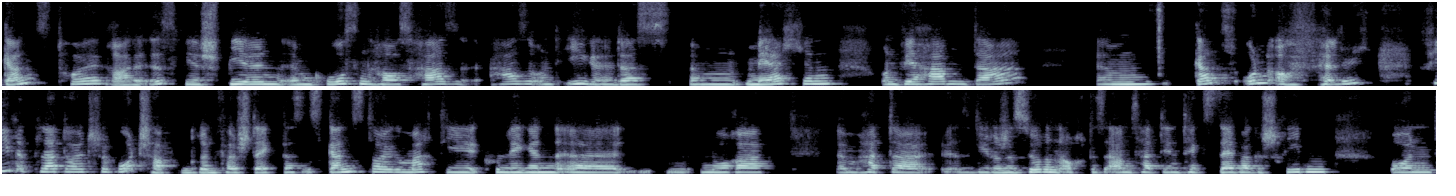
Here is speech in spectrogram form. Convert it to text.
ganz toll gerade ist, wir spielen im großen Haus Hase, Hase und Igel das ähm, Märchen und wir haben da ähm, ganz unauffällig viele plattdeutsche Botschaften drin versteckt. Das ist ganz toll gemacht. Die Kollegin äh, Nora ähm, hat da, also die Regisseurin auch des Abends hat den Text selber geschrieben und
